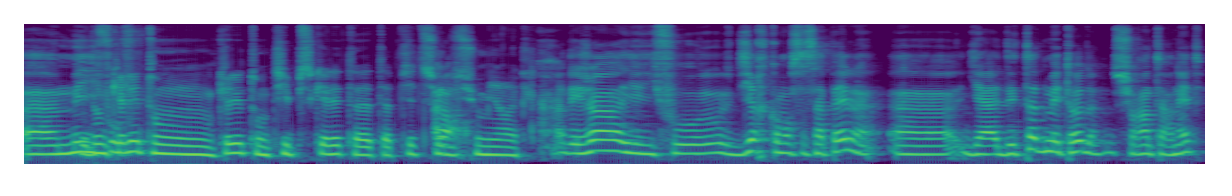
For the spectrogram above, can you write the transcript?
Euh, mais Et donc, faut quel, est ton, quel est ton tips? Quelle est ta, ta petite Alors, solution miracle? Ah, Déjà, il faut dire comment ça s'appelle. Euh, Il y a des tas de méthodes sur Internet.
